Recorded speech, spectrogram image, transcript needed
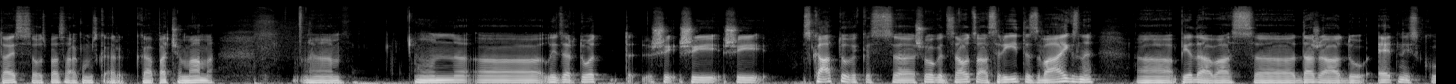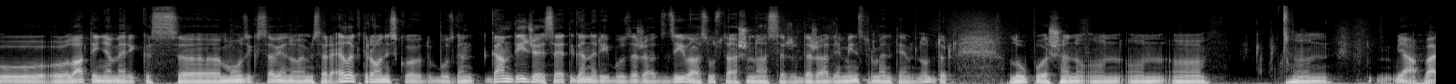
taisa savus pasākumus kā, kā paša mama. Un, līdz ar to šī, šī, šī skatuve, kas šogad saucās Rīta zvaigzne, piedāvās dažādu etnisku Latvijas-Amerikas mūzikas savienojumus ar elektronisko. Būs gan, gan DJ seti, gan arī būs dažādas dzīvās uzstāšanās ar dažādiem instrumentiem, nu, tur lūpošanu un. un, un jā, vai,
